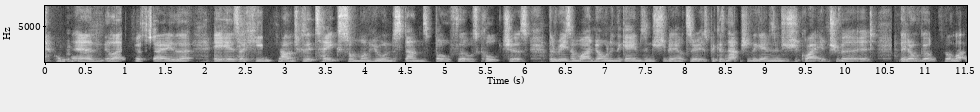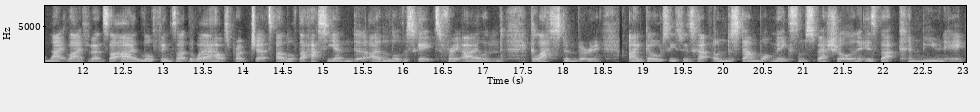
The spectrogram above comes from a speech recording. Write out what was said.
And let's just say that it is a huge challenge because it takes someone who understands both those cultures. The reason why no one in the games industry been able to do it is because naturally the games industry is quite introverted. They don't go to a lot of nightlife events. Like I love things like the Warehouse Project. I love the Hacienda. I love Escape to Freight Island, Glastonbury. I go to these things. I understand what makes them special, and it is that community.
